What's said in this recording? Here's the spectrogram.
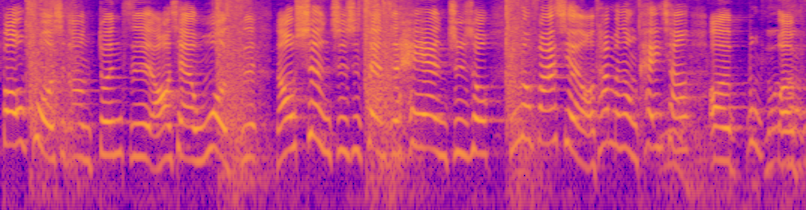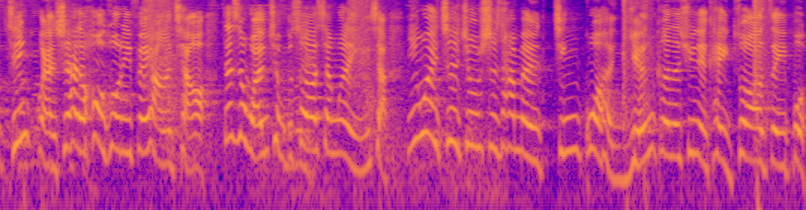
包括是刚刚蹲姿，然后现在卧姿，然后甚至是站在黑暗之中，你有没有发现哦？他们那种开枪，呃不呃，尽管是他的后坐力非常的强哦，但是完全不受到相关的影响，因为这就是他们经过很严格的训练可以做到这一步。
